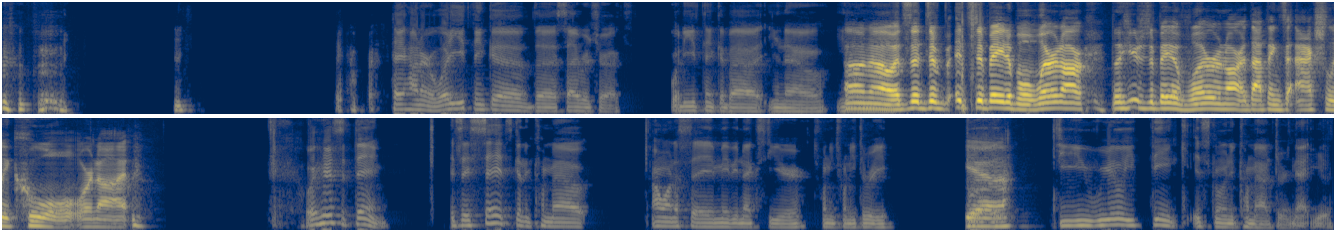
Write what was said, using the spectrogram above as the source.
Hey Hunter, what do you think of the Cybertruck? What do you think about, you know, Oh Elon no, Musk? it's a deb it's debatable whether or not the huge debate of whether or not that thing's actually cool or not. Well, here's the thing. Is they say it's gonna come out, I wanna say maybe next year, 2023. Yeah. Do you really think it's going to come out during that year?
